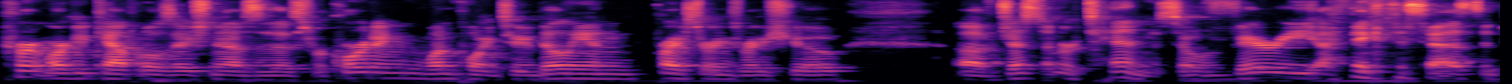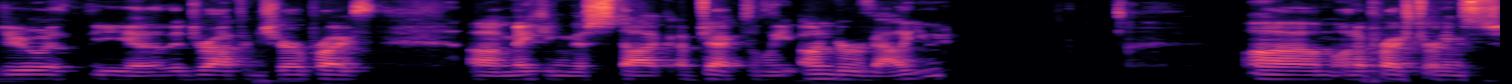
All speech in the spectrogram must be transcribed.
current market capitalization as of this recording 1.2 billion, price earnings ratio of just under 10. So, very, I think this has to do with the uh, the drop in share price, uh, making the stock objectively undervalued. Um, on a price to earnings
